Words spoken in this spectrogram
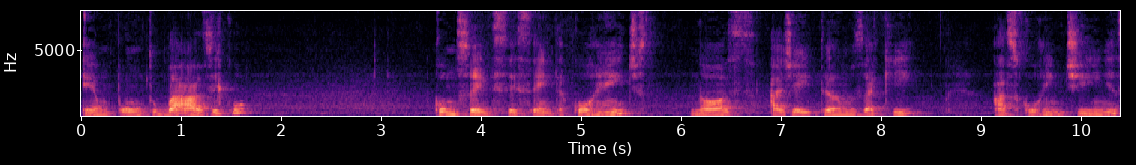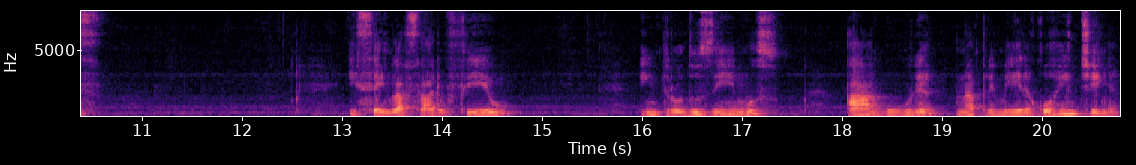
é um ponto básico com 160 correntes, nós ajeitamos aqui as correntinhas e sem laçar o fio, introduzimos a agulha na primeira correntinha.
